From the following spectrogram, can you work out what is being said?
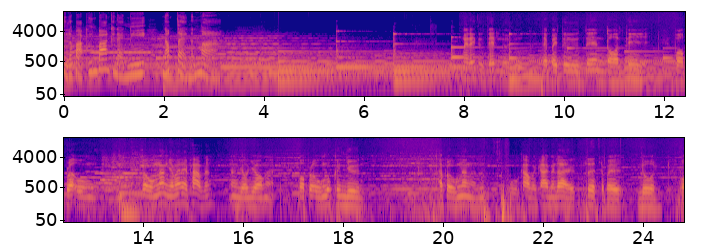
ศิลปะพื้นบ้านแขนงนี้ นับแต่นั้นมาไม่ได้ตื่นเต้นเลยลูกแต่ไปตื่นเต้นตอนที่ พอพระองค์ พระองค์นั่งยังไม่ได้ภาพนั้น นั่งยองๆอะ พอพระองค์ลุกขึ้นยืน ถ้าพระองค์นั่งู่เข้าไปใกล้ไม่ได้เลือดจะไปโดน พอ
